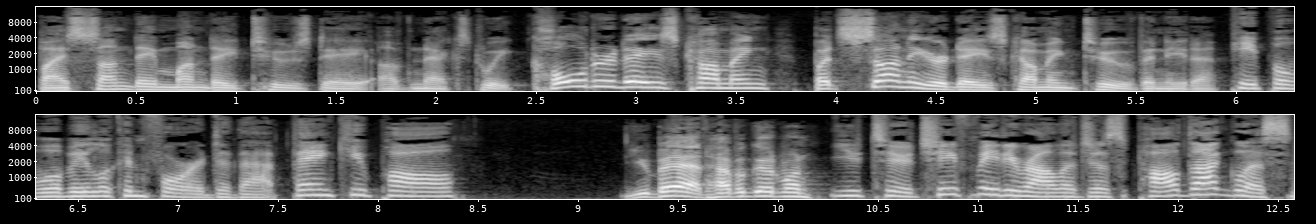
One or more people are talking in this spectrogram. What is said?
by Sunday, Monday, Tuesday of next week. Colder days coming, but sunnier days coming too, Vineeta. People will be looking forward to that. Thank you, Paul. You bet. Have a good one. You too. Chief Meteorologist Paul Douglas.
